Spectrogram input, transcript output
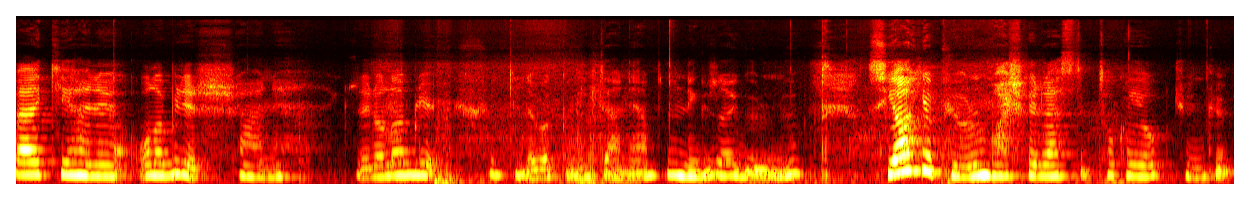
belki hani olabilir yani güzel olabilir. Şu şekilde bakın bir tane yaptım. Ne güzel görünüyor. Siyah yapıyorum. Başka lastik toka yok çünkü.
